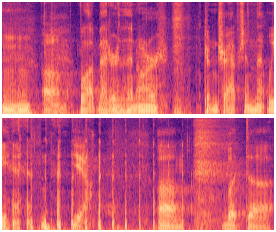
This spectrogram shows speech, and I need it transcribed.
Mm. Um, A lot better than our contraption that we had. yeah. um, but uh,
